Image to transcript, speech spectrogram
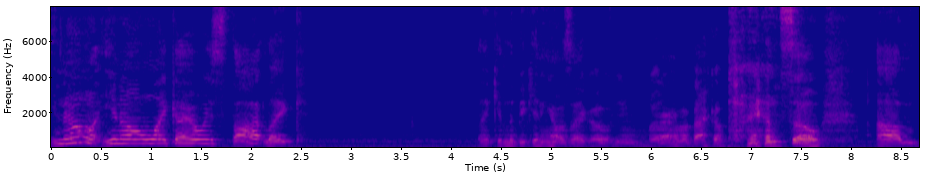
no, you know, like I always thought, like, like in the beginning, I was like, oh, you better have a backup plan. so, um,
